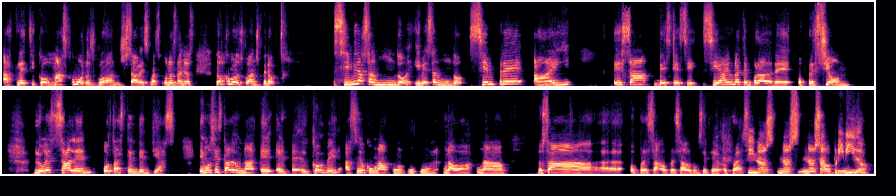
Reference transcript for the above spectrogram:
atlético, más como los grunge, ¿sabes? Más como los Ujú. años, no como los grunge, pero si miras al mundo y ves al mundo, siempre hay esa, ves que si, si hay una temporada de opresión, luego salen otras tendencias. Hemos estado en una, el, el- el COVID ha sido como una, un- un- una, una- nos ha eh, opresa- opresado, ¿cómo se dice? Oppressed? Sí, nos, nos, nos ha oprimido.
